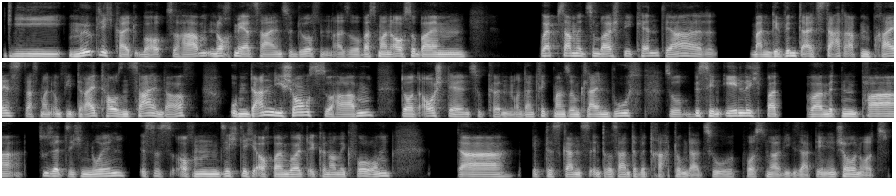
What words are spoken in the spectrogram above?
die Möglichkeit überhaupt zu haben, noch mehr zahlen zu dürfen. Also was man auch so beim Web Summit zum Beispiel kennt, ja, man gewinnt als Startup einen Preis, dass man irgendwie 3000 zahlen darf, um dann die Chance zu haben, dort ausstellen zu können. Und dann kriegt man so einen kleinen Booth, so ein bisschen ähnlich, aber mit ein paar zusätzlichen Nullen ist es offensichtlich auch beim World Economic Forum. Da gibt es ganz interessante Betrachtungen dazu, posten wir, wie gesagt, in den Show Notes.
